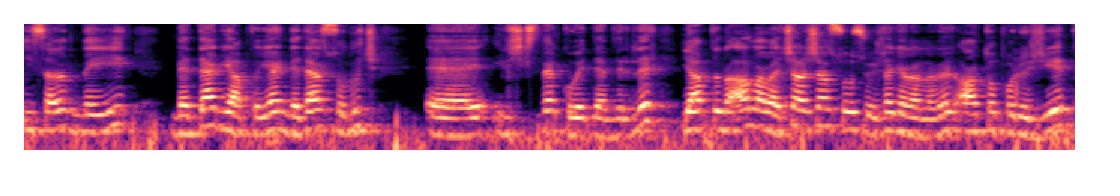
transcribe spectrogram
insanın neyi neden yaptığı yani neden sonuç e, ilişkisinden kuvvetlendirilir. Yaptığını anlamaya çalışan sosyolojiden yararlanır. Antropoloji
